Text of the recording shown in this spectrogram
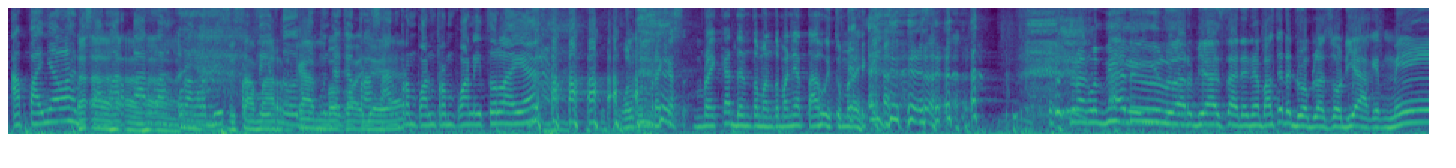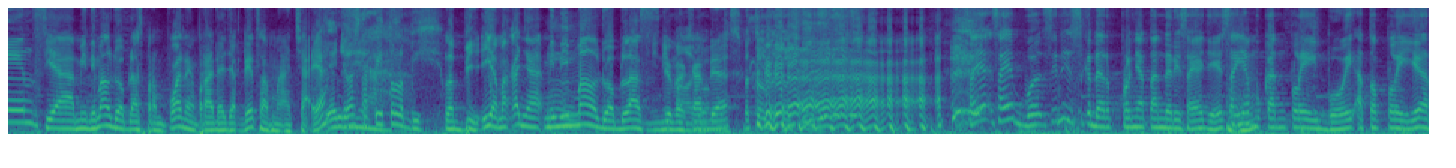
apanya lah disamarkan lah kurang lebih seperti itu Disamarkan untuk menjaga pokoknya perasaan ya. perempuan-perempuan itulah ya. Walaupun mereka mereka dan teman-temannya tahu itu mereka. kurang lebih. Aduh luar biasa dan yang pasti ada 12 zodiak It means ya minimal 12 perempuan yang pernah diajak date sama Aca ya Yang jelas tapi itu lebih. Lebih Iya makanya minimal 12 gitu Minimal kan ya 12. Betul betul. saya saya buat ini sekedar pernyataan dari saya aja ya. Saya bukan playboy atau player.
